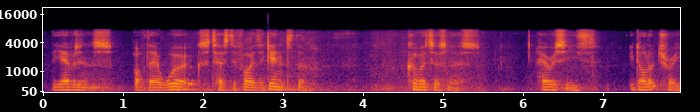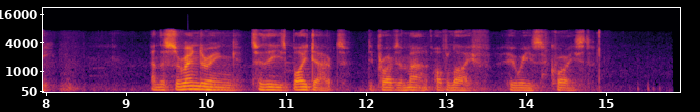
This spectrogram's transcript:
the evidence of their works testifies against them covetousness, heresies, idolatry, and the surrendering to these by doubt deprives a man of life, who is Christ.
